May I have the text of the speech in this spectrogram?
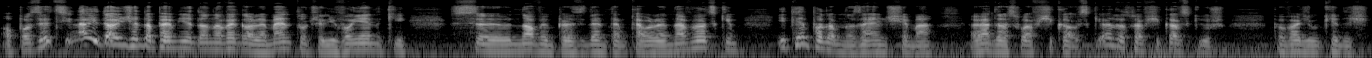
opozycji, no i dojdzie do pewnie do nowego elementu, czyli wojenki z y, nowym prezydentem Karolem Nawrockim i tym podobno zająć się ma Radosław Sikorski. Radosław Sikorski już prowadził kiedyś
